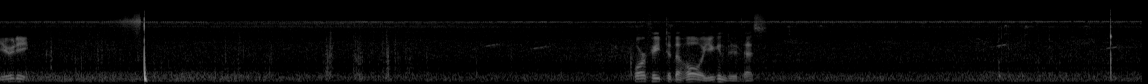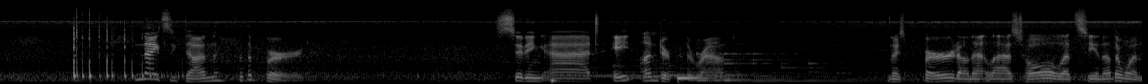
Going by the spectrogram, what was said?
Beauty. Four feet to the hole. You can do this. Nicely done for the bird. Sitting at eight under for the round. Nice bird on that last hole. Let's see another one.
